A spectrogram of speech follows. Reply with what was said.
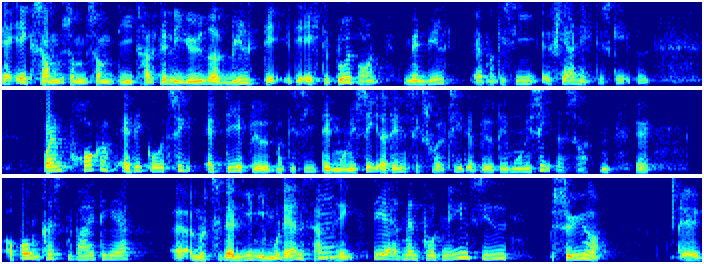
der ikke som, som, som de traditionelle jøder vil det, det ægte blodbånd, men vil, at man kan sige, fjerne ægteskabet. Hvordan pokker er det gået til, at det er blevet, man kan sige, demoniseret, at denne seksualitet er blevet demoniseret sådan? Øh, og gå en kristen vej, det er og nu til lige i en moderne sammenhæng, mm. det er, at man på den ene side søger øh,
